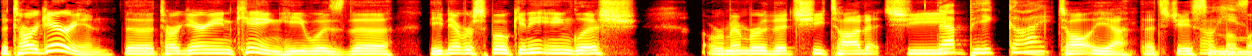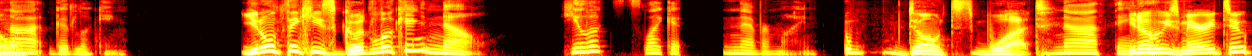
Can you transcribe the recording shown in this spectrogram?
the Targaryen, the Targaryen king. He was the he never spoke any English. Remember that she taught it. She That big guy? Tall, Yeah, that's Jason Oh, Jason he's Momoa. not good looking. you don't think he's good looking? No. He looks like a. Never mind. Don't what? Nothing. You know who he's married to?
